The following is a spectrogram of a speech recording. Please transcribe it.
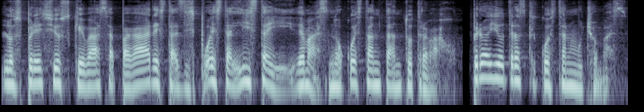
los precios que vas a pagar estás dispuesta, lista y demás, no cuestan tanto trabajo. Pero hay otras que cuestan mucho más.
